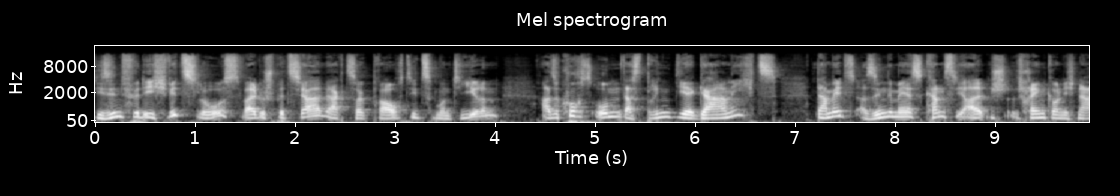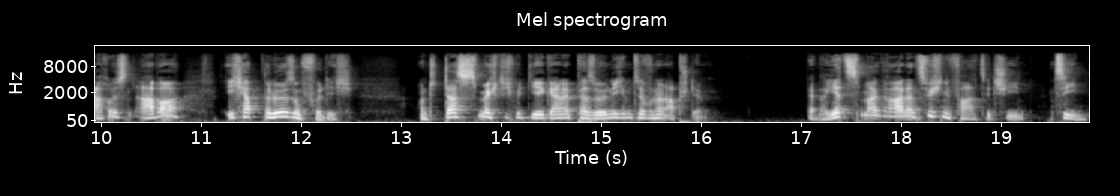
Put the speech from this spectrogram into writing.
die sind für dich witzlos, weil du Spezialwerkzeug brauchst, die zu montieren. Also kurzum, das bringt dir gar nichts. Damit, also sinngemäß, kannst du die alten Schränke auch nicht nachrüsten, aber ich habe eine Lösung für dich. Und das möchte ich mit dir gerne persönlich im Telefonat abstimmen. Wenn wir jetzt mal gerade ein Zwischenfazit ziehen.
